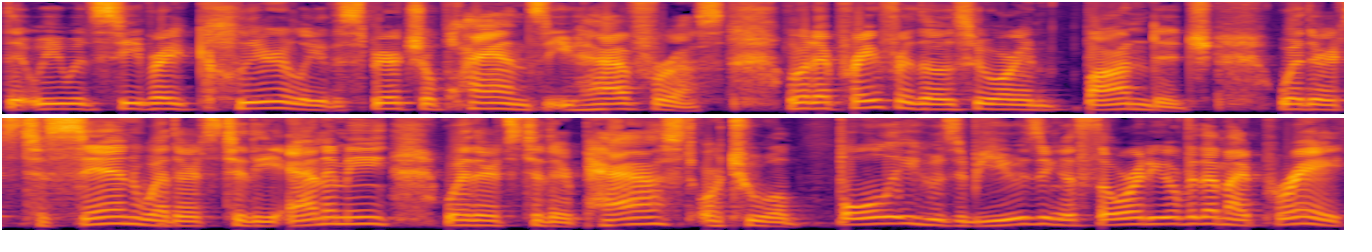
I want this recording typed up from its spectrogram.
that we would see very clearly the spiritual plans that you have for us. Lord, I pray for those who are in bondage, whether it's to sin, whether it's to the enemy, whether it's to their past, or to a bully who's abusing authority over them. I pray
